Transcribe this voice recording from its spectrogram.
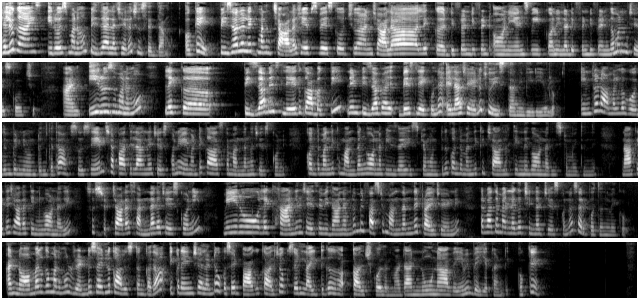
Hello guys ఈరోజు మనము pizza ఎలా చేయాలో చూసేద్దాం. ఓకే పిజ్జాలో లైక్ మనం చాలా షేప్స్ వేసుకోవచ్చు అండ్ చాలా like different different onion sweet corn ఇలా డిఫరెంట్ డిఫరెంట్గా మనం చేసుకోవచ్చు. అండ్ ఈరోజు మనము లైక్ పిజ్జా బేస్ లేదు కాబట్టి నేను పిజ్జా బేస్ లేకుండా ఎలా చేయాలో చూపిస్తాను ఈ వీడియోలో. ఇంట్లో నార్మల్గా గోధుమ పిండి ఉంటుంది కదా సో సేమ్ చపాతీ లాగానే చేసుకొని ఏమంటే కాస్త మందంగా చేసుకోండి. కొంతమందికి మందంగా ఉన్న పిజ్జా ఇష్టం ఉంటుంది కొంతమందికి చాలా తిన్నగా ఉన్నది ఇష్టం అవుతుంది నాకైతే చాలా థిన్గా ఉన్నది. సో చాలా సన్నగా చేసుకొని మీరు లైక్ హ్యాండిల్ చేసే విధానంలో మీరు ఫస్ట్ మందందే ట్రై చేయండి. తర్వాత మెల్లగా చిన్నది చేసుకున్నా సరిపోతుంది మీకు. అండ్ నార్మల్గా మనము రెండు సైడ్లు కాలుస్తాం కదా ఇక్కడ ఏం చేయాలంటే ఒక సైడ్ బాగా కాల్చి ఒక సైడ్ లైట్గా కాల్చుకోవాలన్నమాట. అండ్ నూనె అవేమి వేయకండి. ఓకే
